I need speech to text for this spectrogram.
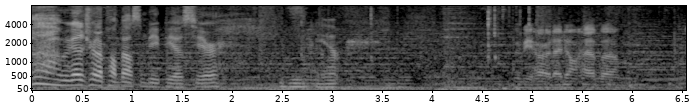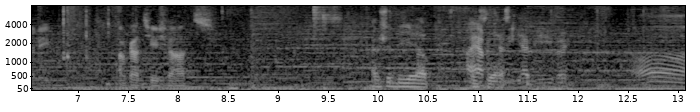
Uh, we gotta try to pump out some DPS here. Mhm. Yep. It's gonna be hard. I don't have um any. I've got two shots. I should be up. I haven't heavy heavy either. Oh man.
